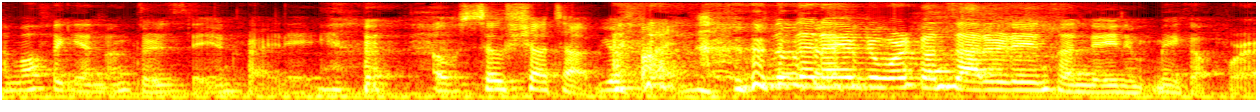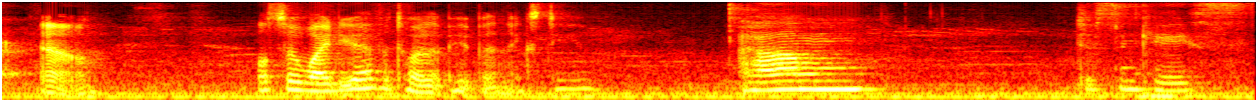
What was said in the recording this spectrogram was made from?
I'm off again on Thursday and Friday. Oh, so shut up. You're fine. but then I have to work on Saturday and Sunday to make up for it. oh. Also, why do you have a toilet paper next to you? Um, just in case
